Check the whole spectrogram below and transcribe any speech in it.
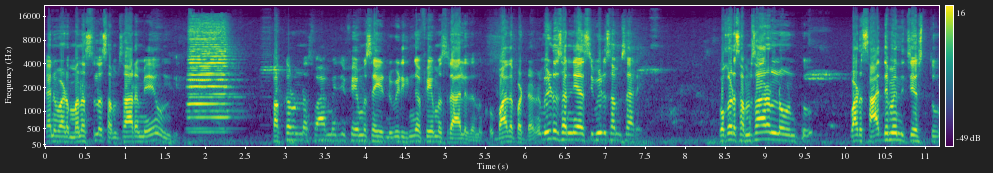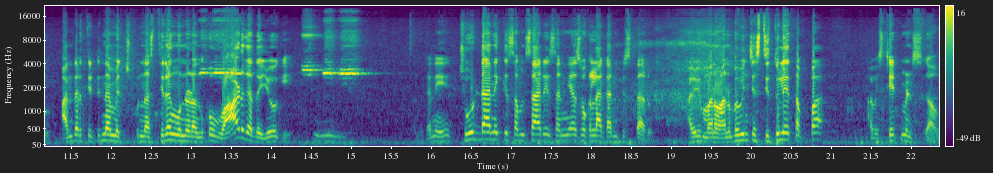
కానీ వాడు మనస్సులో సంసారమే ఉంది. పక్కనున్న స్వామీజీ ఫేమస్ అయ్యిండు వీడికి ఇంకా ఫేమస్ రాలేదనుకో బాధపడ్డాడు. వీడు సన్యాసి వీడు సంసారే. ఒకడు సంసారంలో ఉంటూ వాడు సాధ్యమైంది చేస్తూ అందరు తిట్టినా మెచ్చుకున్న స్థిరంగా ఉన్నాడు అనుకో వాడు కదా యోగి. అందుకని చూడ్డానికి సంసారి సన్యాసి ఒకలా కనిపిస్తారు. అవి మనం అనుభవించే స్థితులే తప్ప అవి స్టేట్మెంట్స్ కావు.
